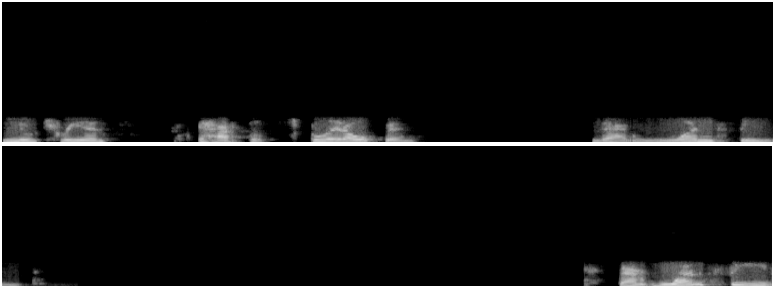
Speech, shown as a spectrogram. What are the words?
nutrients. It has to split open that one seed. That one seed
